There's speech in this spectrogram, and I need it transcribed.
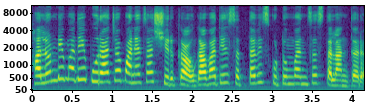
हालोंडीमध्ये पुराच्या पाण्याचा शिरकाव गावातील सत्तावीस कुटुंबांचं स्थलांतर.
